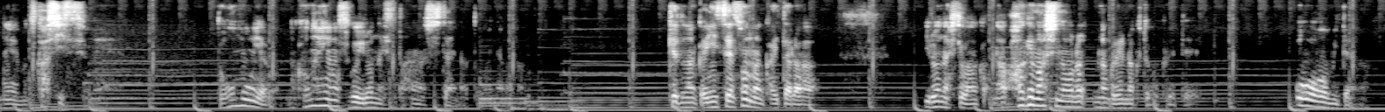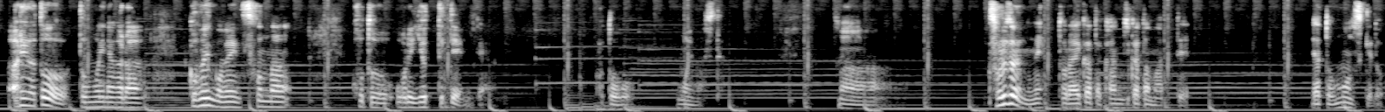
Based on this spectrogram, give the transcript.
ね、難しいっすよね。どう思うやろ。この辺はすごいいろんな人と話したいなと思いながら。けどなんかインスタにそんなん書いたら、いろんな人がなんか、励ましのなんか連絡とかくれて、おおみたいな、ありがとうと思いながら、ごめんごめん、そんなこと俺言ってて、みたいなことを思いました。まあ、それぞれのね、捉え方、感じ方もあって、やと思うんですけど、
